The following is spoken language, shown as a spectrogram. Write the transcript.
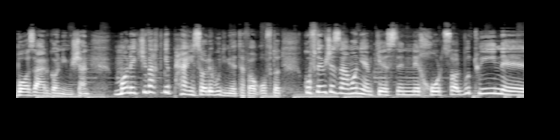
بازرگانی میشن. مانکجی وقتی که پنج ساله بود این اتفاق افتاد. گفته میشه زمانی هم که سن سال بود توی این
